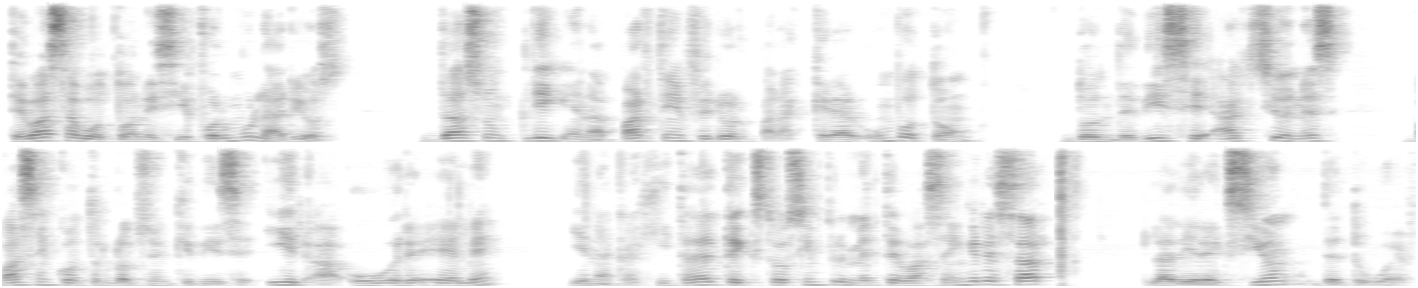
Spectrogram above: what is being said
te vas a botones y formularios, das un clic en la parte inferior para crear un botón, donde dice acciones, vas a encontrar la opción que dice ir a URL y en la cajita de texto simplemente vas a ingresar la dirección de tu web.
